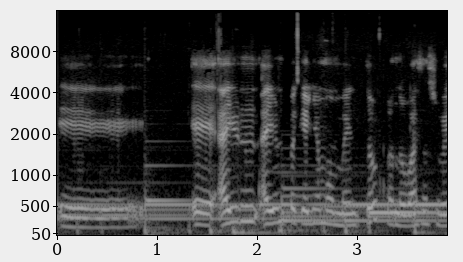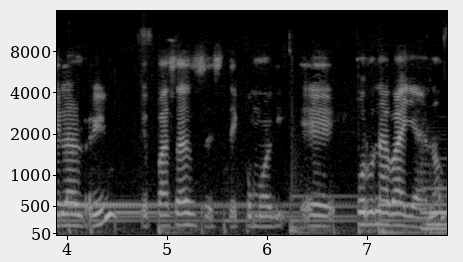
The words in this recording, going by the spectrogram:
eh, eh, hay, un, hay un pequeño momento cuando vas a subir al ring que pasas este, como eh, por una valla, ¿no?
